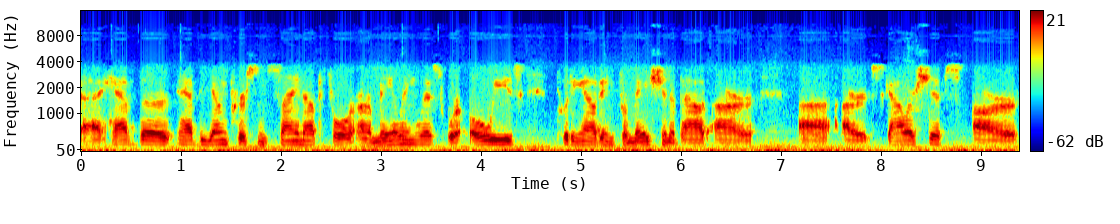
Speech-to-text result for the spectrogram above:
uh, have the have the young person sign up for our mailing list. We're always putting out information about our uh, our scholarships, our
